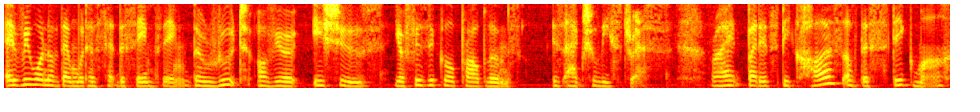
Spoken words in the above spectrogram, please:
every one of them would have said the same thing. The root of your issues, your physical problems, is actually stress, right? But it's because of the stigma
